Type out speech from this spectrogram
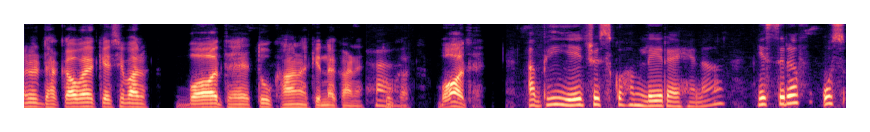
मैंने ढका हुआ है कैसे मालूम? बहुत है तू खाना कितना खाना है? हाँ। तू। खा बहुत है। अभी ये जो इसको हम ले रहे हैं ना ये सिर्फ़ उस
